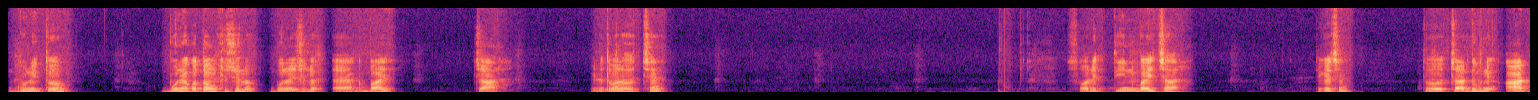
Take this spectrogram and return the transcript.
গুণিত বোনের কত অংশ ছিল? বোনের ছিল এক বাই চার। এটা তোমার হচ্ছে সরি তিন বাই চার। ঠিক আছে? তো চার দুগুণে আট,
